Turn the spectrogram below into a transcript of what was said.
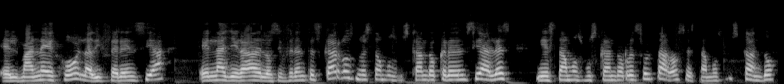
el manejo, la diferencia en la llegada de los diferentes cargos. No estamos buscando credenciales ni estamos buscando resultados, estamos buscando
